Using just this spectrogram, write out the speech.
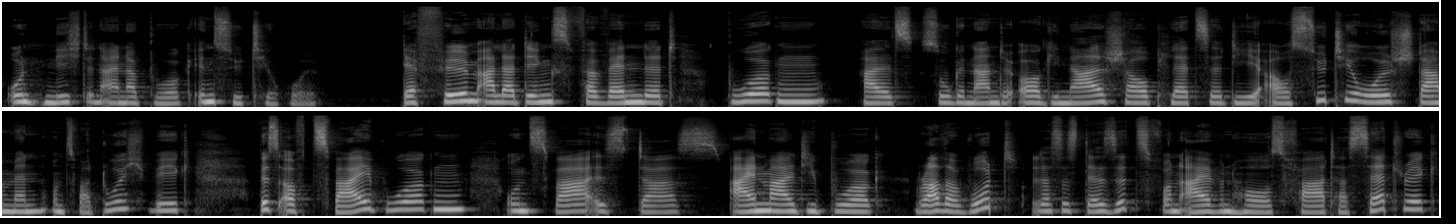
und nicht in einer Burg in Südtirol. Der Film allerdings verwendet Burgen als sogenannte Originalschauplätze, die aus Südtirol stammen, und zwar durchweg, bis auf zwei Burgen. Und zwar ist das einmal die Burg Rutherwood, das ist der Sitz von Ivanhoes Vater Cedric,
